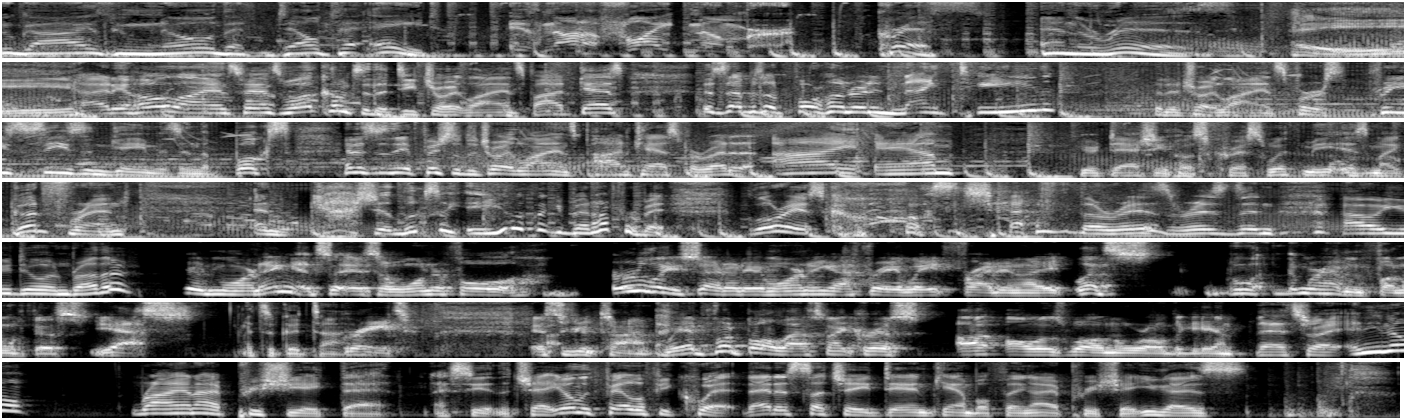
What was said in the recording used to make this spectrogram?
two guys who know that Delta 8 is not a flight number. Chris and the Riz. Hey, howdy ho, Lions fans. Welcome to the Detroit Lions podcast. This is episode 419. The Detroit Lions' first preseason game is in the books, and this is the official Detroit Lions podcast for Reddit. I am your dashing host, Chris. With me is my good friend, and gosh, it looks like you look like you've been up for a bit. Glorious co-host Jeff the Riz Risdon. How are you doing, brother? Good morning. It's it's a wonderful early Saturday morning after a late Friday night. Let's we're having fun with this. Yes, It's a good time. great. It's a uh, good time. We had football last night, Chris. All, all is well in the world again. That's right. And you know, Ryan, I appreciate that. I see it in the chat. You only fail if you quit. That is such a Dan Campbell thing. I appreciate you guys.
